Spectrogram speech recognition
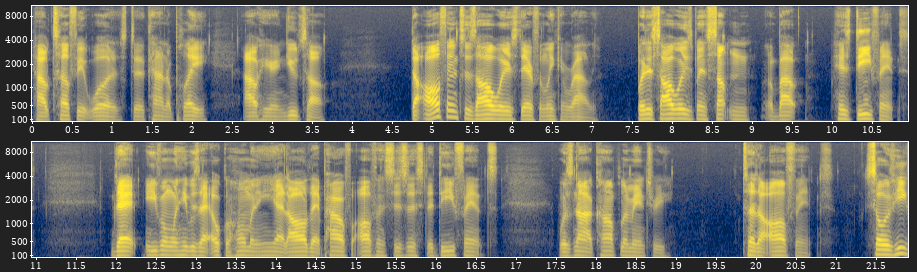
how tough it was to kind of play out here in Utah. The offense is always there for Lincoln Riley. But it's always been something about his defense that even when he was at Oklahoma and he had all that powerful offense, it's just the defense was not complementary to the offense. So if he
